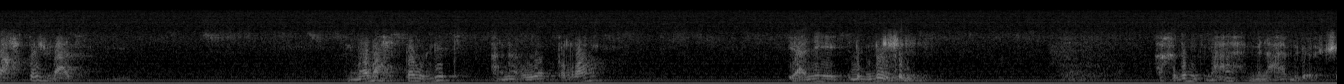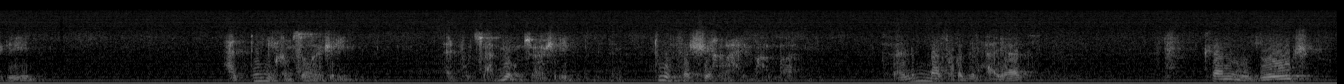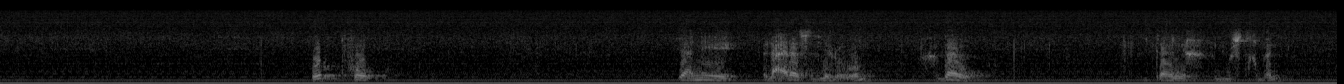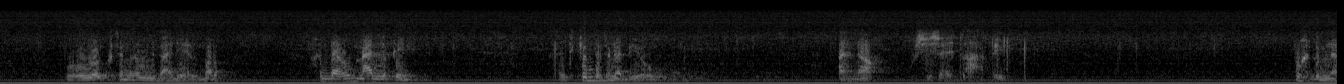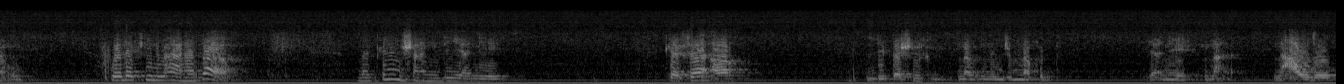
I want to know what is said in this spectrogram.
عليه العصا حتى جبعت انما حتى وليت أنا هو الطرار. يعني المنزل أخدمت معاه من عام العشرين. حتى الخمسة وعشرين. ألف وتسعمائة وخمسة وعشرين. توفى الشيخ رحمه الله. فلما فقد الحياة كانوا زوج وقفوا يعني العرس ديالهم خداو تاريخ المستقبل وهو كنت نغلب عليه المرض خلاهم معلقين. فتكلفنا بهم. أنا وسي سعيد العقيل وخدمناهم. ولكن مع هذا ما كانش عندي يعني كفاءة اللي باش نجم ناخد. يعني نعوضه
